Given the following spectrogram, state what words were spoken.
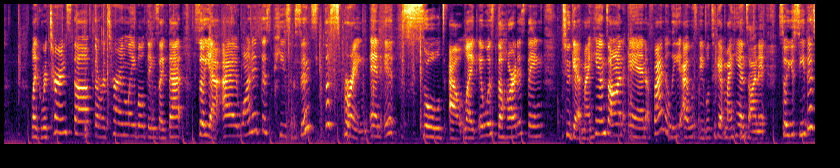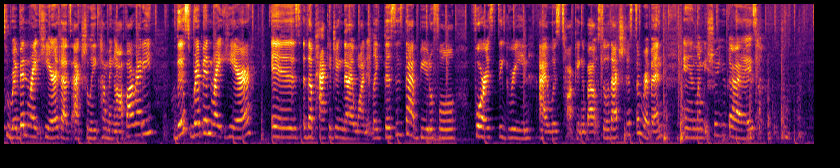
like return stuff, the return label, things like that. So yeah, I wanted this piece since the spring and it sold out. Like it was the hardest thing to get my hands on and finally I was able to get my hands on it. So you see this ribbon right here that's actually coming off already. This ribbon right here is the packaging that I wanted. Like this is that beautiful foresty green I was talking about. So that's just the ribbon. And let me show you guys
